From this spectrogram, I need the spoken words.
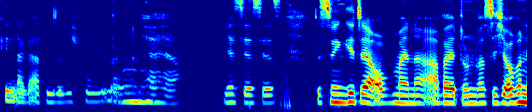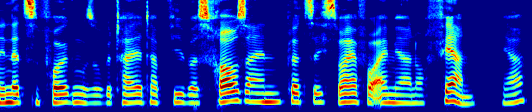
Kindergarten, so wie ich vorhin gesagt habe. Ja, ja. Yes, yes, yes. Deswegen geht ja auch meine Arbeit und was ich auch in den letzten Folgen so geteilt habe, wie übers Frausein plötzlich, es war ja vor einem Jahr noch fern, ja.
